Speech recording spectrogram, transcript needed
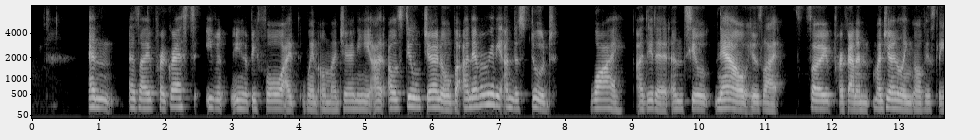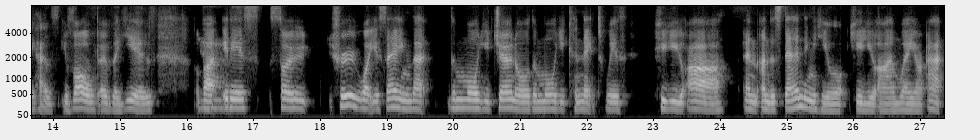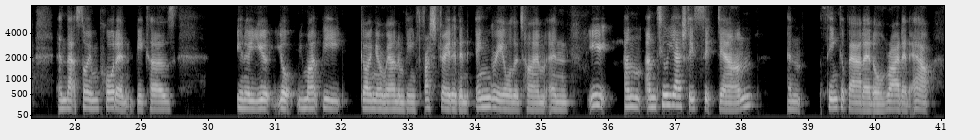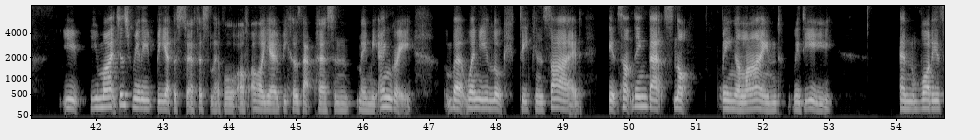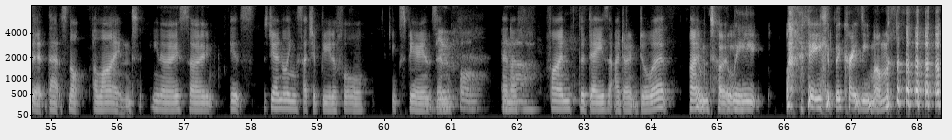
and as I progressed, even you know before I went on my journey, I, I was still journal, but I never really understood why I did it until now. It was like so profound, and my journaling obviously has evolved over the years. Yeah. But it is so true what you're saying that the more you journal, the more you connect with who you are and understanding who, who you are and where you're at. And that's so important because you know you you you might be going around and being frustrated and angry all the time and you until you actually sit down and think about it or write it out you you might just really be at the surface level of oh yeah because that person made me angry. But when you look deep inside it's something that's not being aligned with you. And what is it that's not aligned you know? So it's journaling such a beautiful experience Beautiful. and and yeah. I find the days that I don't do it, I'm totally like the crazy mum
